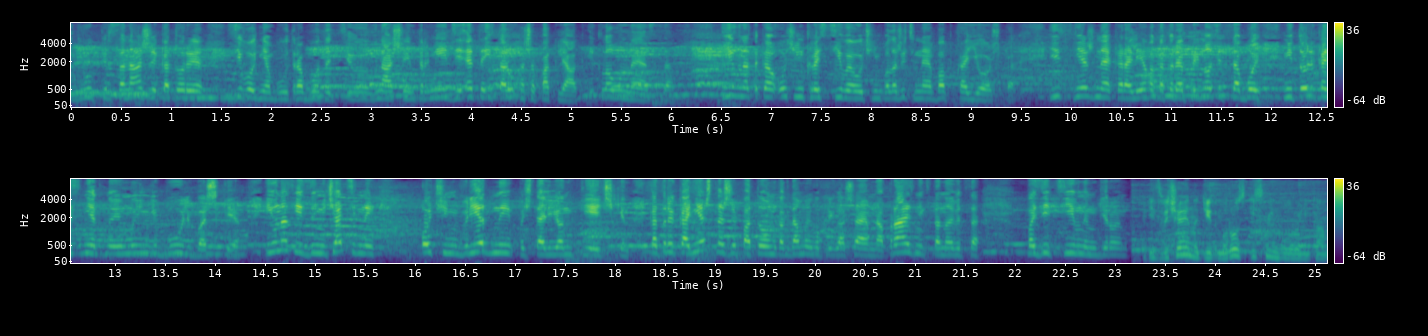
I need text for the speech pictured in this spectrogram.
игру персонажей, которые сегодня будут работать э, в нашей интермедии. Это и старуха Шапокляк, и клоунесса, и у нас такая очень красивая, очень положительная бабка Ёшка, и снежная королева, которая приносит с собой не только снег, но и мыльни бульбашки. И у нас есть замечательный очень вредный почтальон Печкин, который, конечно же, потом, когда мы его приглашаем на праздник, становится позитивным героєм. І, звичайно, Дід Мороз і Снігуронька.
